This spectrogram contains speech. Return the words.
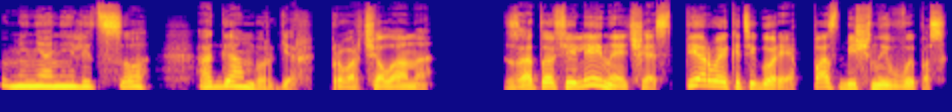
«У меня не лицо, а гамбургер», — проворчала она. «Зато филейная часть — первая категория, пастбищный выпас.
